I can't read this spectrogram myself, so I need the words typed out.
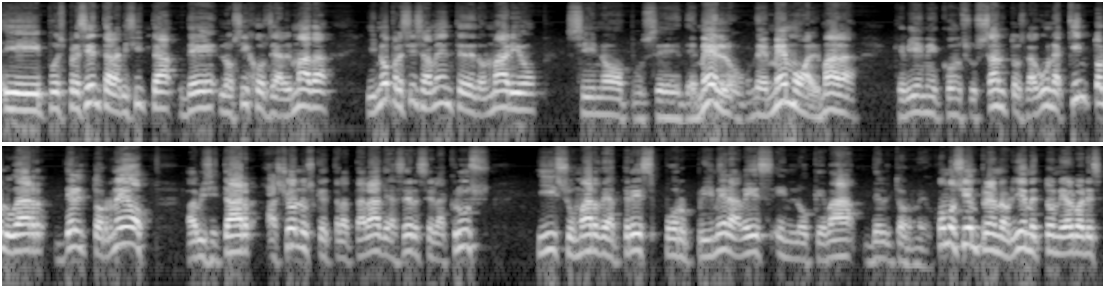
y pues presenta la visita de los hijos de Almada, y no precisamente de Don Mario, sino pues eh, de Melo, de Memo Almada, que viene con sus Santos Laguna, quinto lugar del torneo, a visitar a Cholos, que tratará de hacerse la cruz y sumar de a tres por primera vez en lo que va del torneo. Como siempre, Ana Orieme, Tony Álvarez,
